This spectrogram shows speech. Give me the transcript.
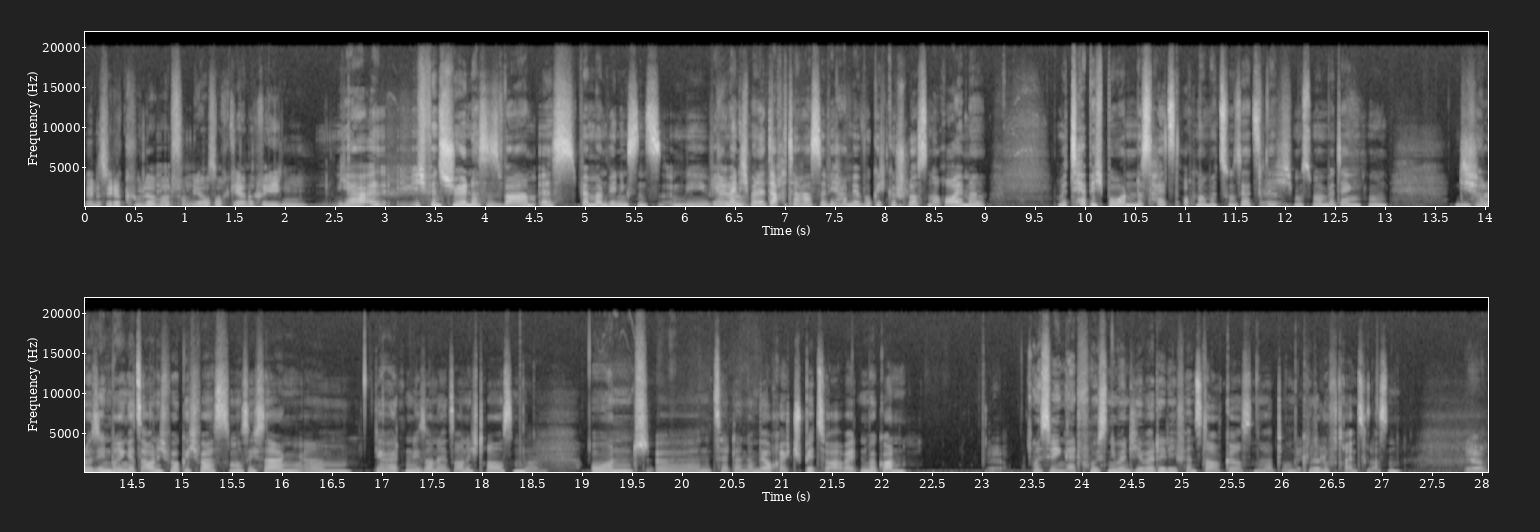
Wenn es wieder kühler wird, von mir aus auch gerne Regen. ja, also ich finde es schön, dass es warm ist, wenn man wenigstens irgendwie, wir haben Ja. ja nicht mal eine Dachterrasse, wir haben ja wirklich geschlossene Räume mit Teppichboden, das heizt auch nochmal zusätzlich, muss man bedenken. Die Jalousien bringen jetzt auch nicht wirklich was, muss ich sagen. Ähm, die halten die Sonne jetzt auch nicht draußen. Nein. Und äh, eine Zeit lang haben wir auch recht spät zu arbeiten begonnen. Ja. Weswegen halt frühest niemand hier war, der die Fenster aufgerissen hat, um Richtig. kühle Luft reinzulassen. Ja.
